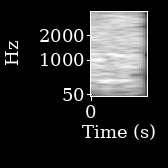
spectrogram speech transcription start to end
ก็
